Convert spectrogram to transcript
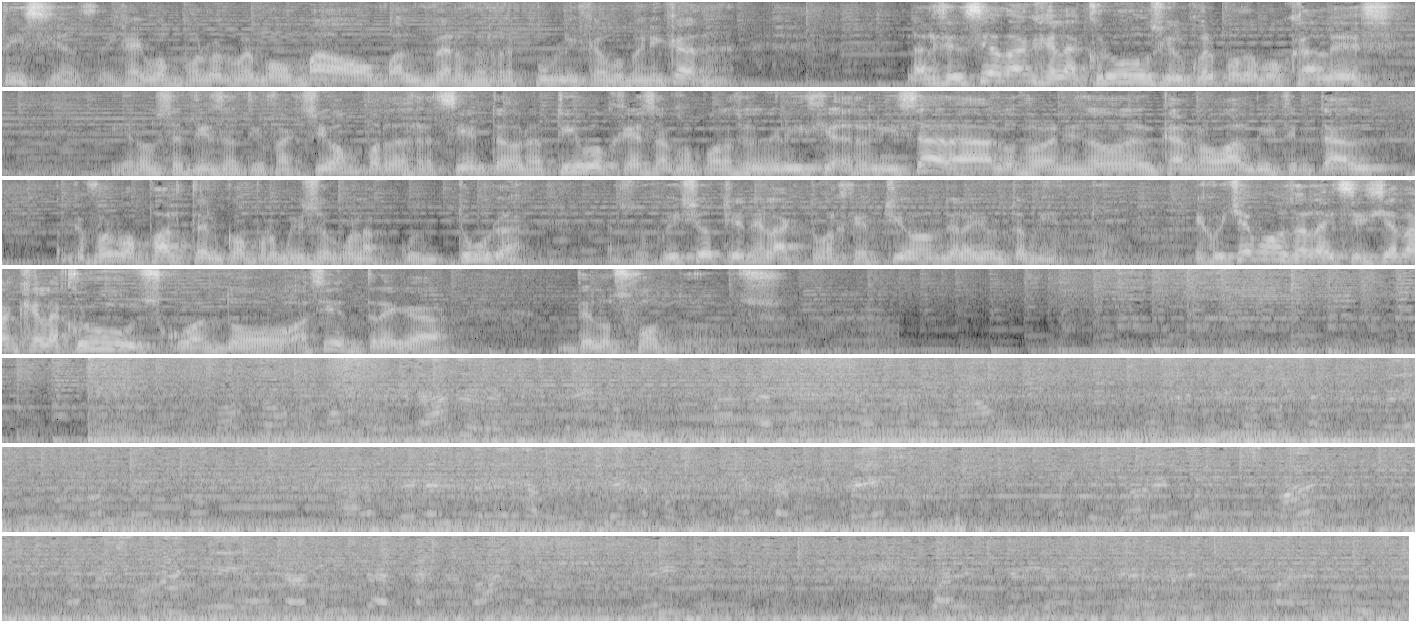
Noticias, en Jaibón por lo Nuevo, Mao, Valverde, República Dominicana. La licenciada Ángela Cruz y el cuerpo de vocales dijeron sentir satisfacción por el reciente donativo que esa corporación realizara a los organizadores del Carnaval Distrital, lo que forma parte del compromiso con la cultura que a su juicio tiene la actual gestión del ayuntamiento. Escuchemos a la licenciada Ángela Cruz cuando hacía entrega de los fondos. Nos sentimos muy y muy contentos por 50 mil pesos señor la persona que organiza el carnaval de nuestro distrito, el cual espero que le sirva de mucho.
